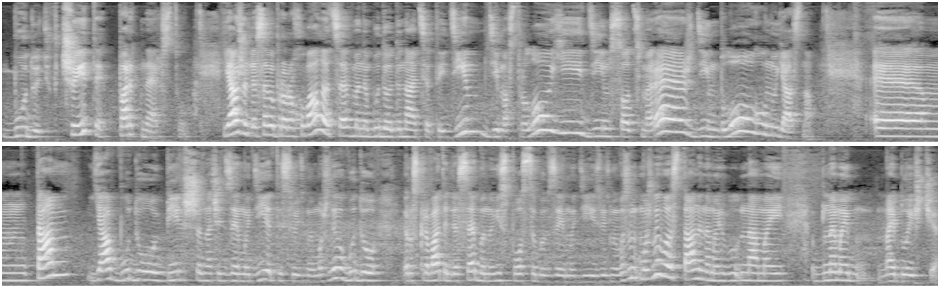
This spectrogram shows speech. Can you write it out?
будуть вчити партнерству. Я вже для себе прорахувала, це в мене буде 11-й дім, дім астрології, дім соцмереж, дім блогу, ну ясно. Ем, там я буду більше значить, взаємодіяти з людьми. Можливо, буду розкривати для себе нові способи взаємодії з людьми. Можливо, стане на, май... на, май... на май... найближче.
